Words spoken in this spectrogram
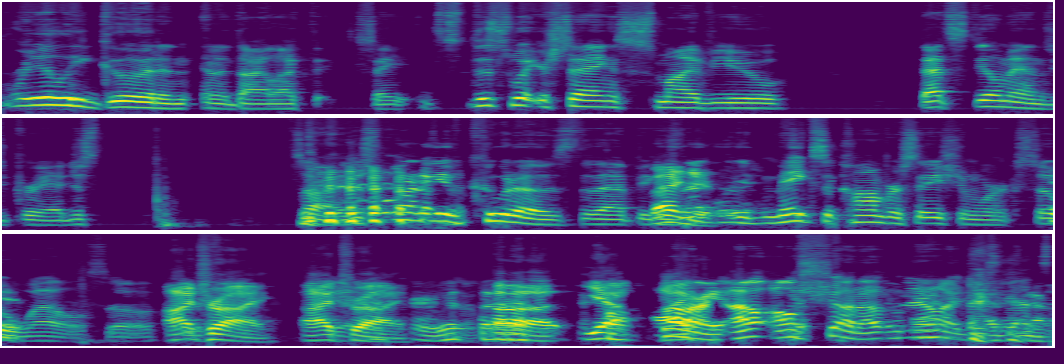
really good in, in a dialectic. Say this is what you're saying. This is my view. That Steelman's great. I just Sorry, I just wanted to give kudos to that because it, it, makes a conversation work so well. So I try, I try. Uh, yeah, sorry, I, will I'll shut up now. I just that's,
